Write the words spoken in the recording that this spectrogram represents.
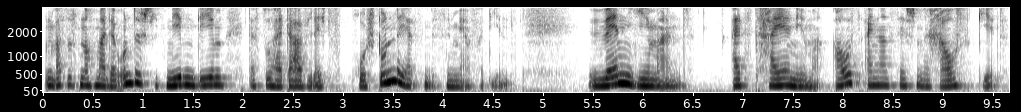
und was ist nochmal der Unterschied neben dem, dass du halt da vielleicht pro Stunde jetzt ein bisschen mehr verdienst? Wenn jemand als Teilnehmer aus einer Session rausgeht,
